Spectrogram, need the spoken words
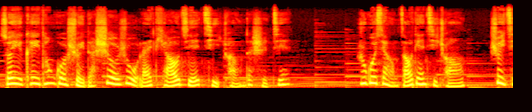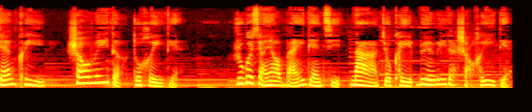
所以可以通过水的摄入来调节起床的时间。如果想早点起床，睡前可以稍微的多喝一点；如果想要晚一点起，那就可以略微的少喝一点，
